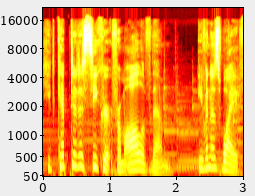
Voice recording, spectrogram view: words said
He'd kept it a secret from all of them, even his wife.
